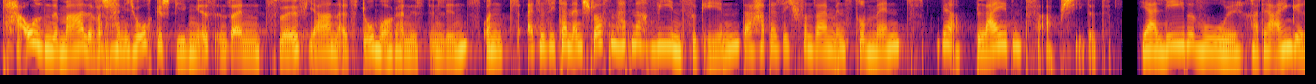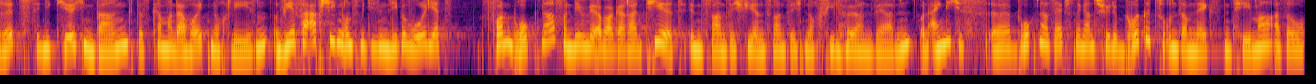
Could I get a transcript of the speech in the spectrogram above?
tausende Male wahrscheinlich hochgestiegen ist in seinen zwölf Jahren als Domorganist in Linz. Und als er sich dann entschlossen hat, nach Wien zu gehen, da hat er sich von seinem Instrument ja, bleibend verabschiedet. Ja, lebe wohl, hat er eingeritzt in die Kirchenbank. Das kann man da heute noch lesen. Und wir verabschieden uns mit diesem Lebewohl jetzt von Bruckner, von dem wir aber garantiert in 2024 noch viel hören werden. Und eigentlich ist äh, Bruckner selbst eine ganz schöne Brücke zu unserem nächsten Thema. Also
